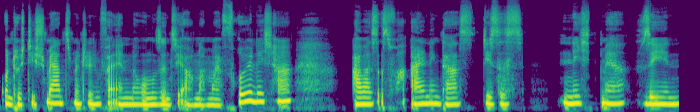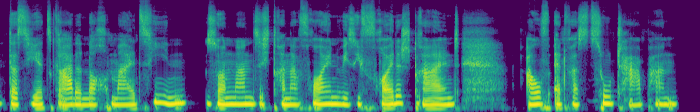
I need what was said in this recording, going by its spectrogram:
Und durch die Schmerzmittelveränderungen sind sie auch nochmal fröhlicher. Aber es ist vor allen Dingen das, dieses nicht mehr sehen, dass sie jetzt gerade nochmal ziehen, sondern sich dran erfreuen, wie sie freudestrahlend auf etwas zutapern,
